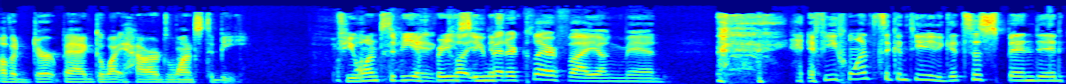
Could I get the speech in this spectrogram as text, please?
of a dirtbag Dwight Howard wants to be. If he wants to be a pretty, you better clarify, young man. if he wants to continue to get suspended,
